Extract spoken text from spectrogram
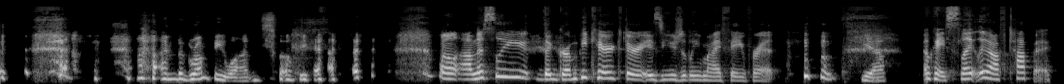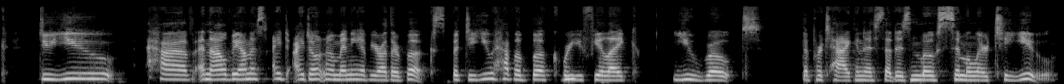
I'm the grumpy one. So, yeah. Well, honestly, the grumpy character is usually my favorite. yeah. Okay, slightly off topic. Do you have, and I'll be honest, I, I don't know many of your other books, but do you have a book where mm-hmm. you feel like you wrote the protagonist that is most similar to you?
